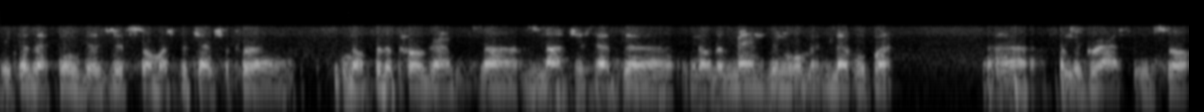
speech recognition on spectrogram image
because I think there's just so much potential for you know, for the program, uh, not just at the you know the men's and women's level, but uh, from the grassroots. So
